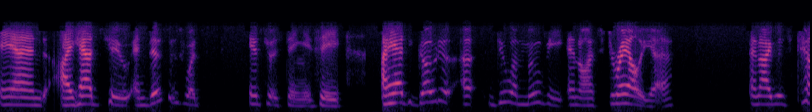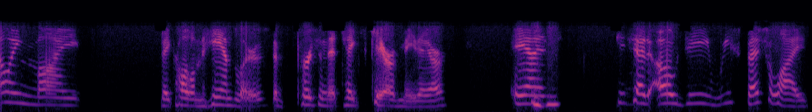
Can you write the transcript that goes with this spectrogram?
And I had to, and this is what's interesting, you see, I had to go to uh, do a movie in Australia, and I was telling my, they call them handlers, the person that takes care of me there, and Mhm. she said, "Oh, Dee, we specialize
